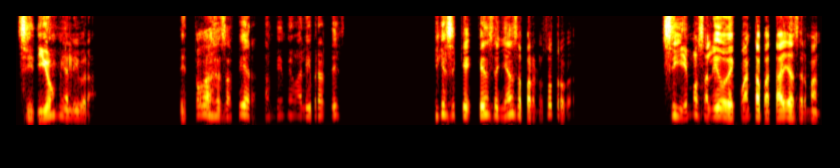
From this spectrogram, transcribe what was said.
si Dios me ha librado de todas esas fieras, también me va a librar de esto. Fíjense qué, qué enseñanza para nosotros. ¿verdad? Sí, hemos salido de cuántas batallas, hermano.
